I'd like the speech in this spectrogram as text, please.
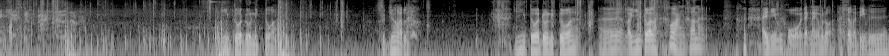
We shoot the piss out of them. ยิง ตัวโดนอีกตัว สุดยอดแล้ว ยิงตัวโดนอีกตัว เออ เรายิงตัวหลังข้างหลังเขานะ ไอ้นี้มันโผล่มาจากไหนก็ไม่รู้อะสวัสดีเพื่อน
